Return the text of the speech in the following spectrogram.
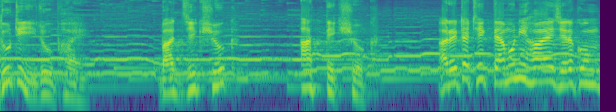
দুটি রূপ হয়। বাহ্যিক সুখ, আত্মিক সুখ। আর এটা ঠিক তেমনই হয় যেরকম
